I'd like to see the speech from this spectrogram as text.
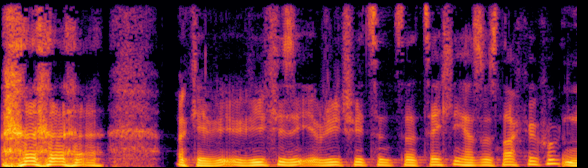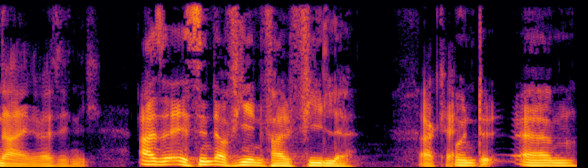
okay, wie, wie viele Retweets sind es tatsächlich? Hast du es nachgeguckt? Nein, weiß ich nicht. Also es sind auf jeden Fall viele. Okay. Und ähm,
